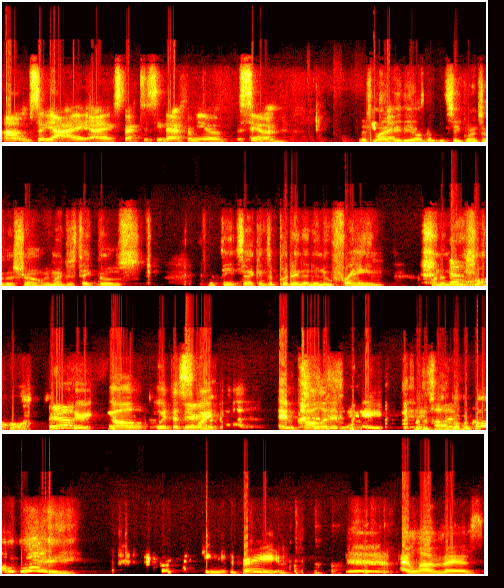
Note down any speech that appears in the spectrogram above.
Um, so yeah, I, I, expect to see that from you soon. This might be the opening sequence of the show. We might just take those 15 seconds and put it in a new frame on a new yeah. wall. Yeah. There you go. With a there swipe up and call it a day. With a swipe up and call it a day. Great. I love this.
